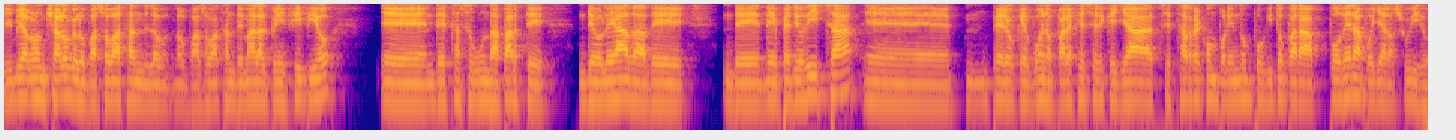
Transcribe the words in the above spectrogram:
Silvia Bronchalo que lo pasó bastante, lo, pasó bastante mal al principio eh, de esta segunda parte de oleada de, periodistas, eh, pero que bueno, parece ser que ya se está recomponiendo un poquito para poder apoyar a su hijo.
